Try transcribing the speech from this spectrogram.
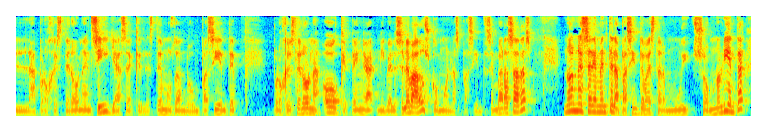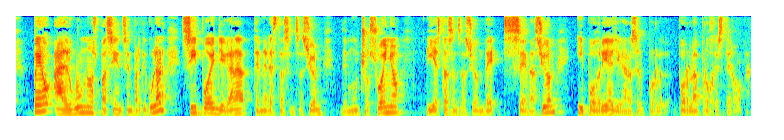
la progesterona en sí, ya sea que le estemos dando a un paciente progesterona o que tenga niveles elevados, como en las pacientes embarazadas, no necesariamente la paciente va a estar muy somnolienta, pero algunos pacientes en particular sí pueden llegar a tener esta sensación de mucho sueño y esta sensación de sedación y podría llegar a ser por la progesterona.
